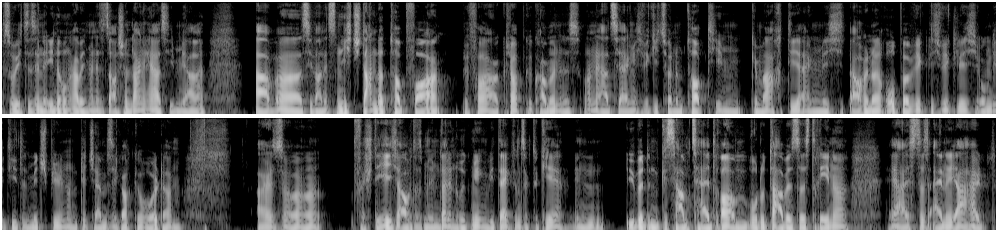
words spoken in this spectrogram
so wie ich das in Erinnerung habe, ich meine, das ist auch schon lange her, sieben Jahre. Aber sie waren jetzt nicht Standard Top 4, bevor Klopp gekommen ist. Und er hat sie eigentlich wirklich zu einem Top-Team gemacht, die eigentlich auch in Europa wirklich, wirklich um die Titel mitspielen und die Champions League auch geholt haben. Also verstehe ich auch, dass man ihm da den Rücken irgendwie deckt und sagt, okay, in, über den Gesamtzeitraum, wo du da bist als Trainer, ja, ist das eine Jahr halt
